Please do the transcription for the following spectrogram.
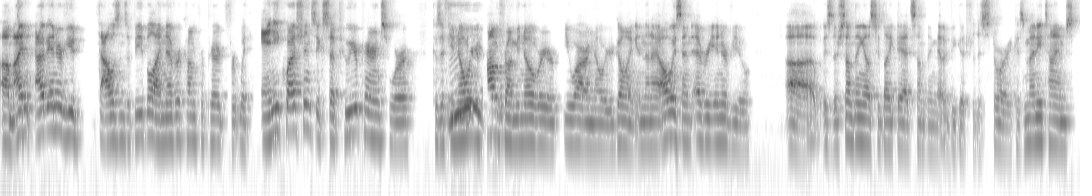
um, I, i've interviewed thousands of people i never come prepared for with any questions except who your parents were because if you know where you come from you know where you're, you are and know where you're going. And then i always end every interview uh, is there something else you'd like to add something that would be good for the story? Because many times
